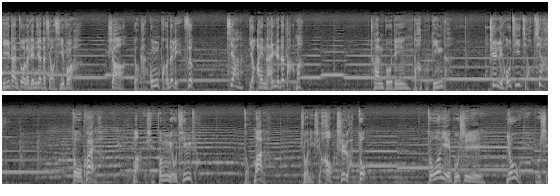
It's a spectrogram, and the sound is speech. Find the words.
一旦做了人家的小媳妇啊，上要看公婆的脸色，下呢要挨男人的打骂。穿补丁打补丁的，吃獠鸡脚下的，走快了骂你是风流轻佻，走慢了。说你是好吃懒做，左也不是，右也不是，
